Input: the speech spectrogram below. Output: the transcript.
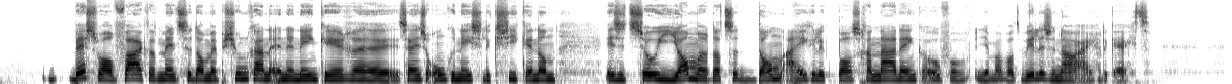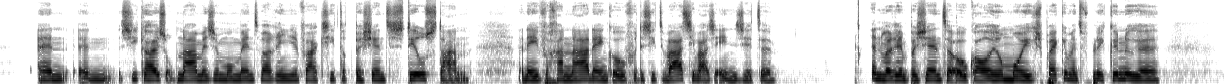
best wel vaak dat mensen dan met pensioen gaan en in één keer uh, zijn ze ongeneeslijk ziek. En dan is het zo jammer dat ze dan eigenlijk pas gaan nadenken over: ja, maar wat willen ze nou eigenlijk echt? En een ziekenhuisopname is een moment waarin je vaak ziet dat patiënten stilstaan en even gaan nadenken over de situatie waar ze in zitten. En waarin patiënten ook al heel mooie gesprekken met verpleegkundigen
